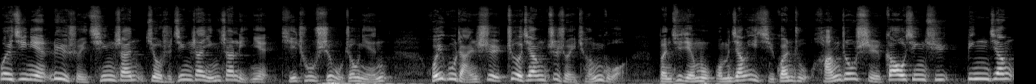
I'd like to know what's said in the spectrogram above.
为纪念“绿水青山就是金山银山”理念提出十五周年，回顾展示浙江治水成果。本期节目，我们将一起关注杭州市高新区滨江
